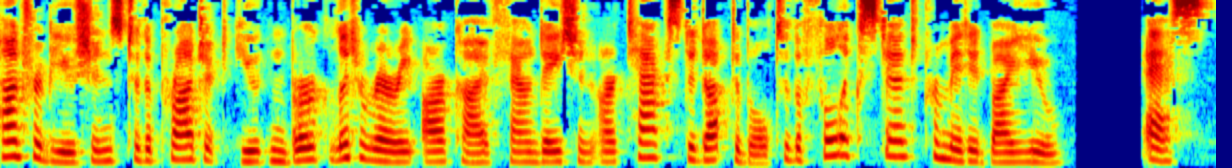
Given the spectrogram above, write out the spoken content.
Contributions to the Project Gutenberg Literary Archive Foundation are tax-deductible to the full extent permitted by U.S.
